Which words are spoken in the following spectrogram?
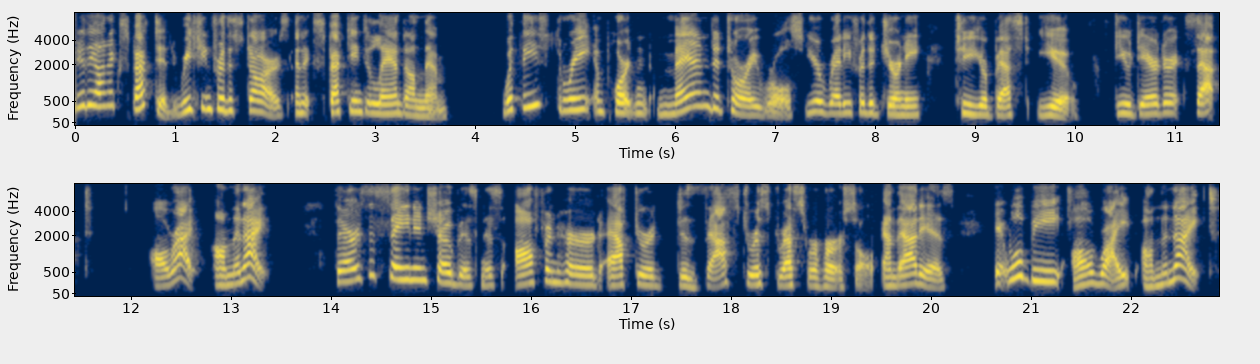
Do the unexpected, reaching for the stars and expecting to land on them. With these three important mandatory rules, you're ready for the journey to your best you. Do you dare to accept? All right, on the night. There's a saying in show business often heard after a disastrous dress rehearsal, and that is, it will be all right on the night.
